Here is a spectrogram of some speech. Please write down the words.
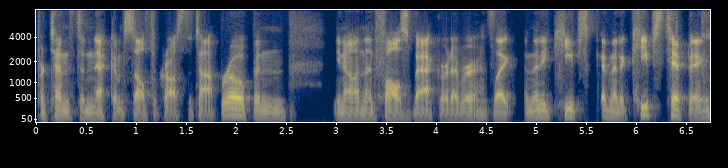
pretends to neck himself across the top rope, and you know, and then falls back or whatever. It's like, and then he keeps, and then it keeps tipping,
